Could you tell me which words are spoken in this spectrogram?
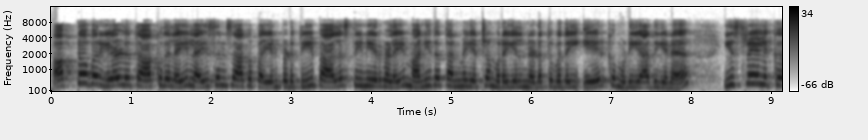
அக்டோபர் ஏழு தாக்குதலை லைசன்ஸாக பயன்படுத்தி பாலஸ்தீனியர்களை மனித தன்மையற்ற முறையில் நடத்துவதை ஏற்க முடியாது என இஸ்ரேலுக்கு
